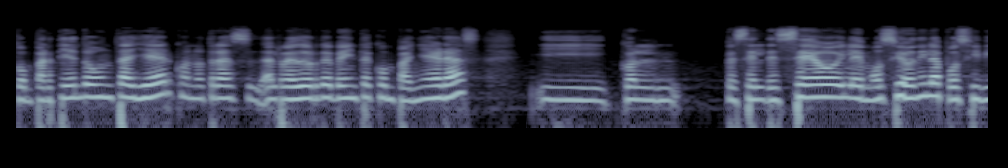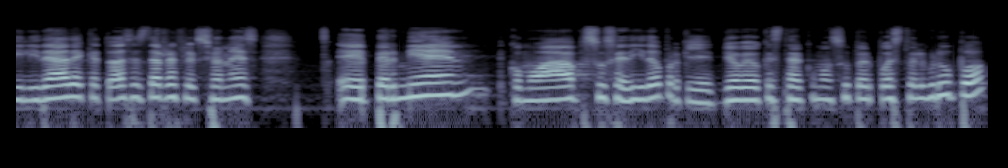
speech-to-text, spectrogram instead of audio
compartiendo un taller con otras alrededor de 20 compañeras y con pues, el deseo y la emoción y la posibilidad de que todas estas reflexiones eh, como ha sucedido, porque yo veo que está como superpuesto el grupo,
